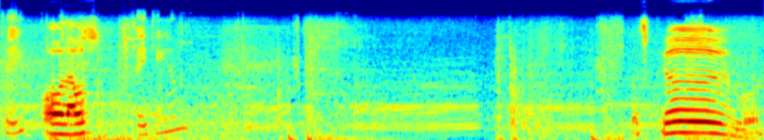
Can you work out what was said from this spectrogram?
Fake, Oh, that was faking him. Let's go.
